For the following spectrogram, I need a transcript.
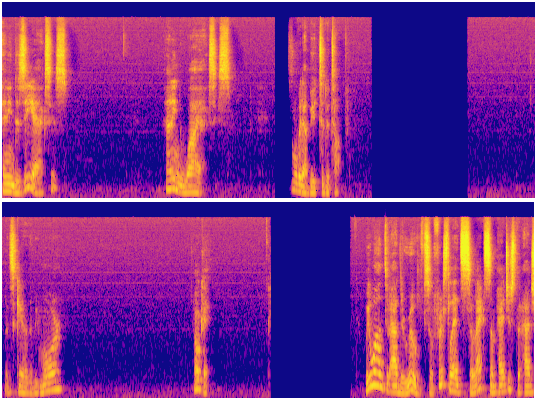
and in the z-axis and in the y-axis. Let's move it a bit to the top. Let's scale it a bit more. Okay. We want to add the roof, so first let's select some edges to add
